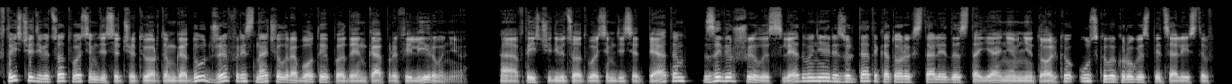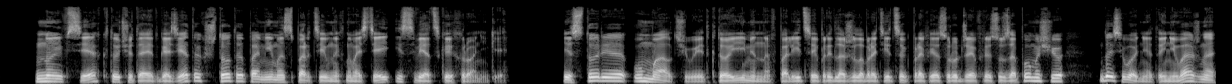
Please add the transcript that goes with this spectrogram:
В 1984 году Джеффрис начал работы по ДНК-профилированию, а в 1985 завершил исследования, результаты которых стали достоянием не только узкого круга специалистов, но и всех, кто читает в газетах что-то помимо спортивных новостей и светской хроники. История умалчивает, кто именно в полиции предложил обратиться к профессору Джеффрису за помощью, до сегодня это и не важно,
